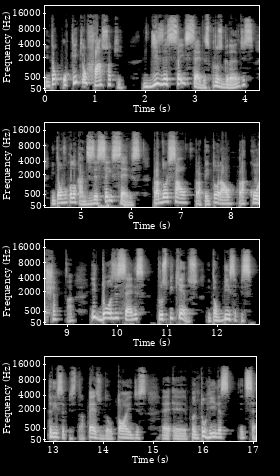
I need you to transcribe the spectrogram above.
Então, o que, que eu faço aqui? 16 séries para os grandes, então vou colocar 16 séries para dorsal, para peitoral, para coxa, tá? e 12 séries para os pequenos. Então, bíceps, tríceps, trapézio, deltoides, é, é, panturrilhas, etc.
